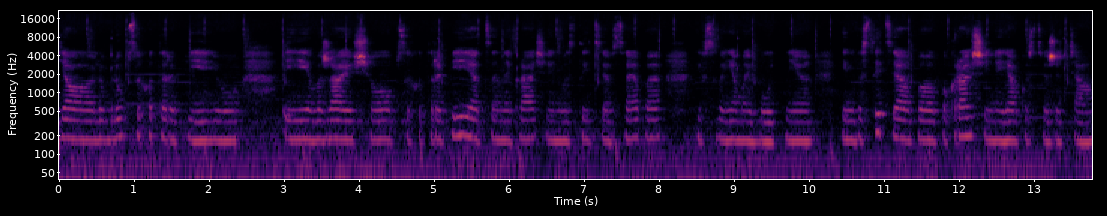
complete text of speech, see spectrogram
Я люблю психотерапію і вважаю, що психотерапія це найкраща інвестиція в себе і в своє майбутнє, інвестиція в покращення якості життя.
